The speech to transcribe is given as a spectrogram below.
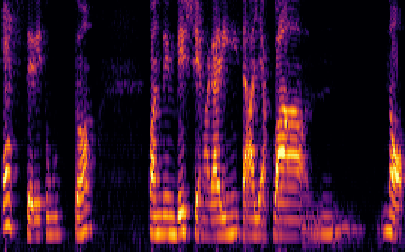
essere tutto, quando invece magari in Italia qua mm, no,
